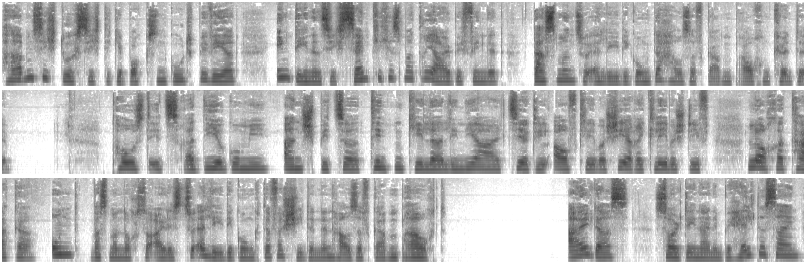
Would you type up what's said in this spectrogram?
haben sich durchsichtige Boxen gut bewährt, in denen sich sämtliches Material befindet, das man zur Erledigung der Hausaufgaben brauchen könnte. Post-its, Radiergummi, Anspitzer, Tintenkiller, Lineal, Zirkel, Aufkleber, Schere, Klebestift, Locher, Tacker und was man noch so alles zur Erledigung der verschiedenen Hausaufgaben braucht. All das sollte in einem Behälter sein,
